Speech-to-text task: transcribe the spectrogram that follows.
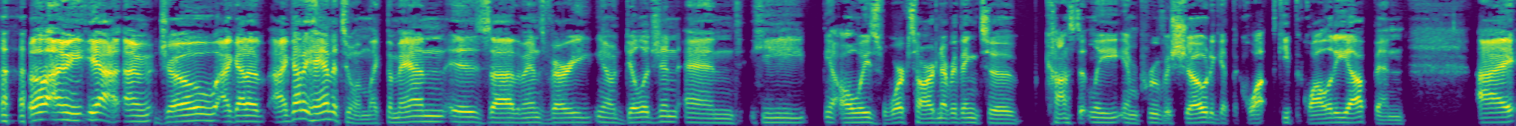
well, I mean, yeah, I'm, Joe, I gotta I gotta hand it to him. Like the man is uh, the man's very you know diligent, and he you know always works hard and everything to constantly improve a show to get the keep the quality up and I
